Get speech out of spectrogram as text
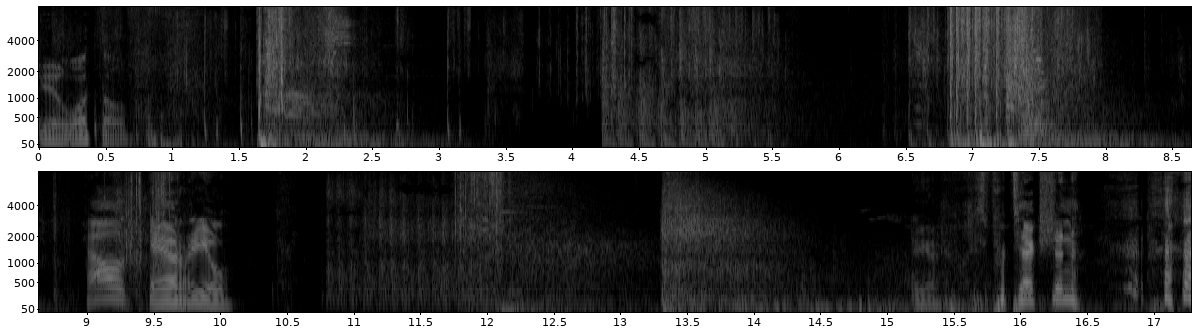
Yeah, what the? f- You? Yeah, his protection. Am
